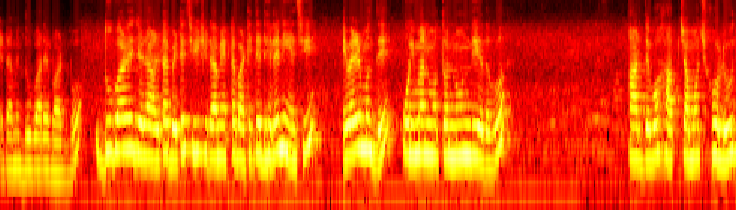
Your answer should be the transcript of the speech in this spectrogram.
এটা আমি দুবারে বাটবো। দুবারে যে ডালটা বেটেছি, সেটা আমি একটা বাটিতে ঢেলে নিয়েছি। এবারের মধ্যে পরিমাণ মতো নুন দিয়ে দেবো। আর দেবো হাফ চামচ হলুদ।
